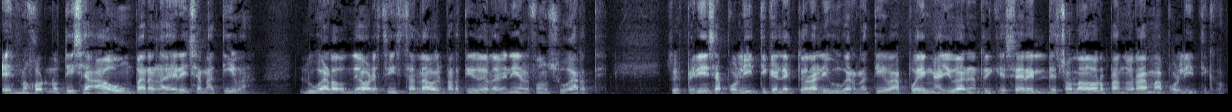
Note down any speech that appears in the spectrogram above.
Es mejor noticia aún para la derecha nativa, lugar donde ahora está instalado el partido de la avenida Alfonso Ugarte. Su experiencia política, electoral y gubernativa pueden ayudar a enriquecer el desolador panorama político.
